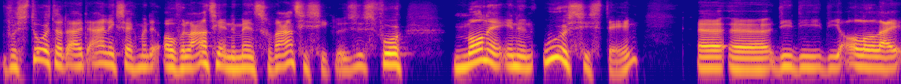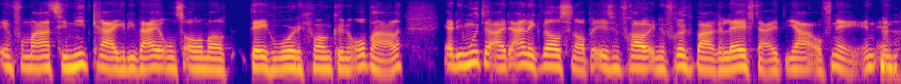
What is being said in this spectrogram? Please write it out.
verstoort dat uiteindelijk zeg maar, de ovulatie en de menstruatiecyclus. Dus voor mannen in een oersysteem, uh, uh, die, die, die allerlei informatie niet krijgen die wij ons allemaal tegenwoordig gewoon kunnen ophalen, ja, die moeten uiteindelijk wel snappen, is een vrouw in een vruchtbare leeftijd, ja of nee? En, en mhm.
